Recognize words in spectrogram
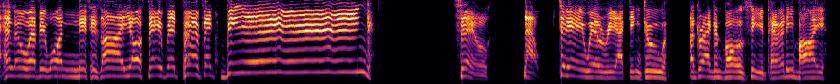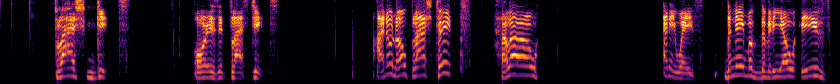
hello everyone. It is I, your favorite perfect being, Cell. Now, today we're reacting to a Dragon Ball Z parody by Flash Gits. Or is it Flash Jits? I don't know, Flash Tits. Hello. Anyways, the name of the video is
